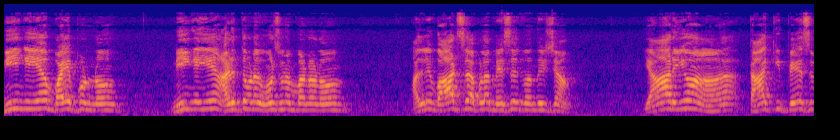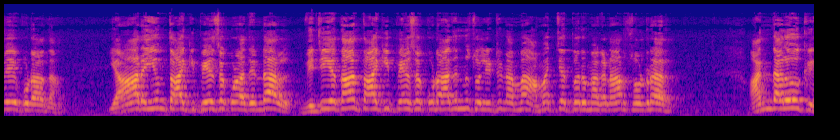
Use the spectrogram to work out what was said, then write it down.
நீங்கள் ஏன் பயப்படணும்? நீங்கள் ஏன் அடுத்தவனை விமர்சனம் பண்ணணும்? அதுலேயும் வாட்ஸ்அப்பில் மெசேஜ் வந்துச்சான் யாரையும் தாக்கி பேசவே கூடாதான். யாரையும் தாக்கி பேசக்கூடாது என்றால் விஜயை தான் தாக்கி பேசக்கூடாதுன்னு சொல்லிட்டு நம்ம அமைச்சர் பெருமகனார் சொல்றார். அந்த அளவுக்கு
